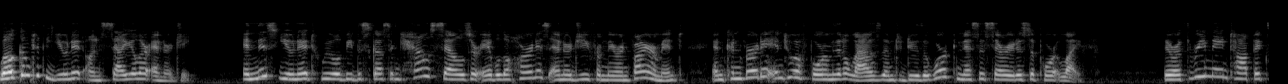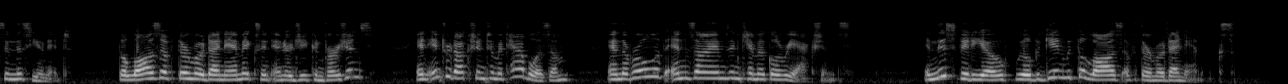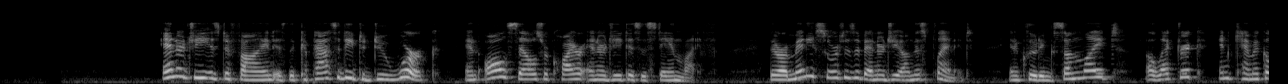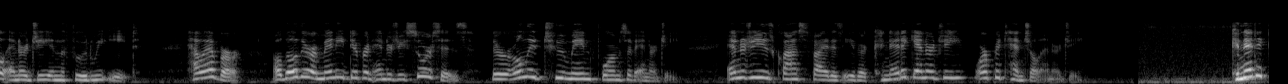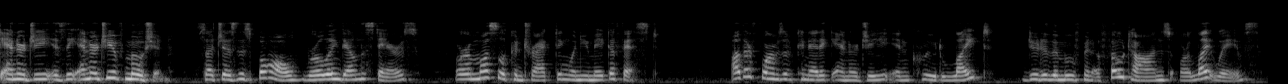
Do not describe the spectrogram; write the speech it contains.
Welcome to the unit on cellular energy. In this unit, we will be discussing how cells are able to harness energy from their environment and convert it into a form that allows them to do the work necessary to support life. There are three main topics in this unit, the laws of thermodynamics and energy conversions, an introduction to metabolism, and the role of enzymes in chemical reactions. In this video, we'll begin with the laws of thermodynamics. Energy is defined as the capacity to do work and all cells require energy to sustain life. There are many sources of energy on this planet, including sunlight, electric, and chemical energy in the food we eat. However, although there are many different energy sources, there are only two main forms of energy. Energy is classified as either kinetic energy or potential energy. Kinetic energy is the energy of motion, such as this ball rolling down the stairs, or a muscle contracting when you make a fist. Other forms of kinetic energy include light, due to the movement of photons or light waves,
